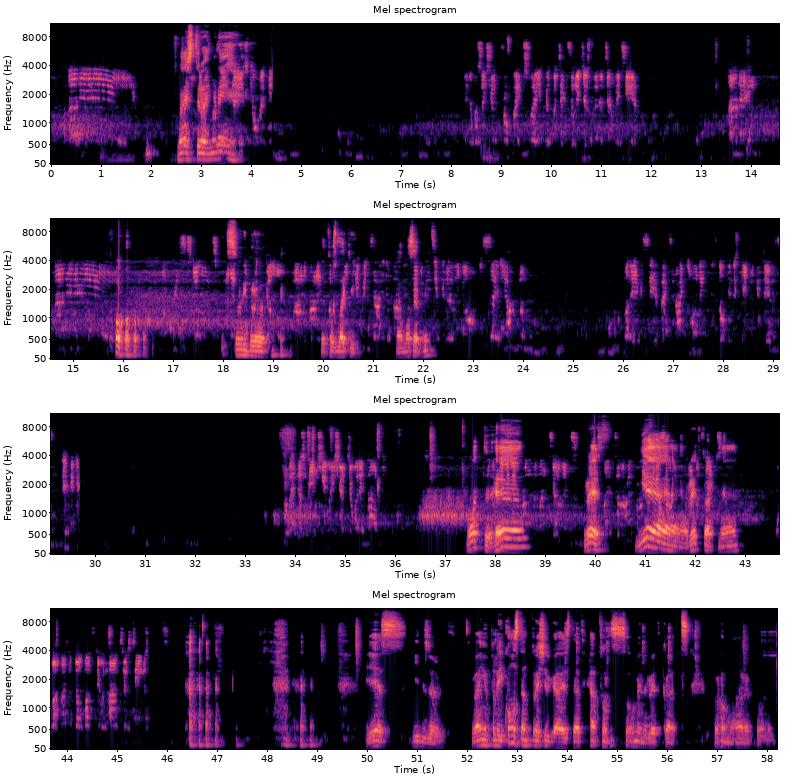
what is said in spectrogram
Nice try, Mane. position from which they could potentially just win a damage here. Sorry, bro. that was lucky. I must admit. What the hell? Red. Yeah, red card, man. yes, he deserved. When you play constant pressure, guys, that happens. So many red cards from our opponent.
